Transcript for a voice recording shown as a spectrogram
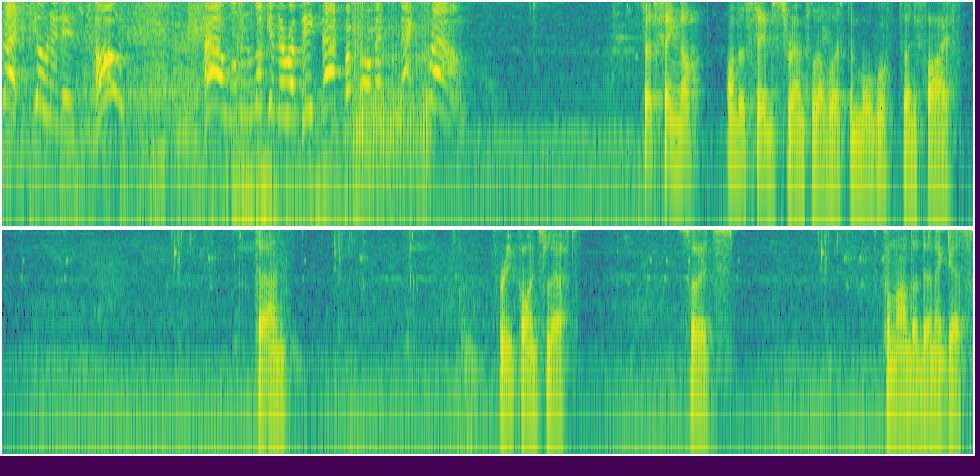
That unit is toast! Cal will be looking to repeat that performance next round! Is that thing not on the same strength level as the Mogu? 25. 10. Three points left. So it's commander then I guess.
